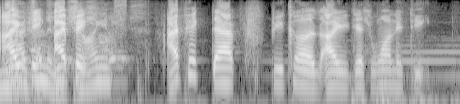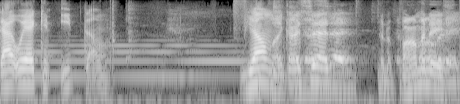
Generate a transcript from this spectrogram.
I Imagine think a I picked giant. I picked that because I just wanted to. That way I can eat them. Yum. Like I said, an abomination.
